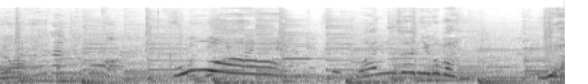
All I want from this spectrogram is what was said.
우와. 우와. 완전 이거 봐. 이야.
